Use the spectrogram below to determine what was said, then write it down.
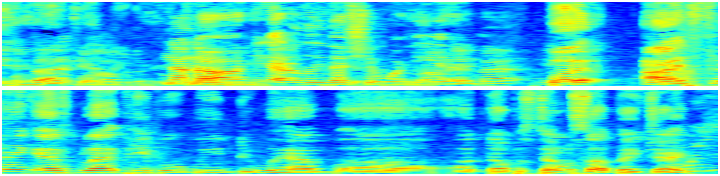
he's back, though. do that. no, no, he got to leave that shit where he No, is. back. But back. I think as black people, we do have uh, a double standard. What's up, Big J? Will you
